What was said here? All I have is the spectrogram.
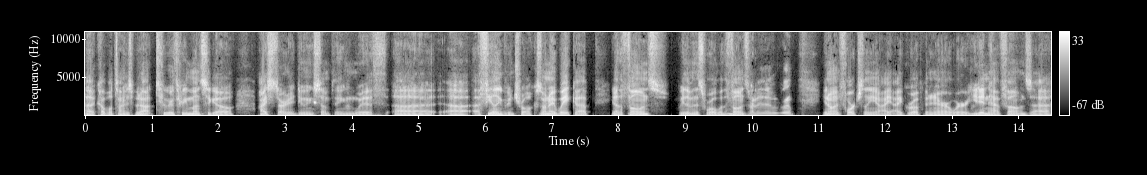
uh, a couple of times. But about two or three months ago, I started doing something with uh, uh, a feeling of control because when I wake up, you know the phones. We live in this world where the phones, you know. Unfortunately, I, I grew up in an era where you didn't have phones. Uh,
